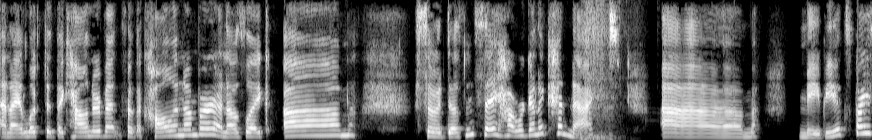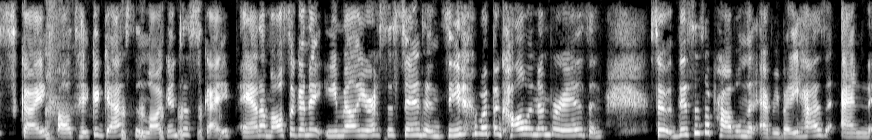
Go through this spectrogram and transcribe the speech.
and I looked at the calendar event for the call in number and I was like, um, so it doesn't say how we're going to connect. Um, maybe it's by Skype. I'll take a guess and log into Skype. And I'm also going to email your assistant and see what the call in number is. And so this is a problem that everybody has. And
